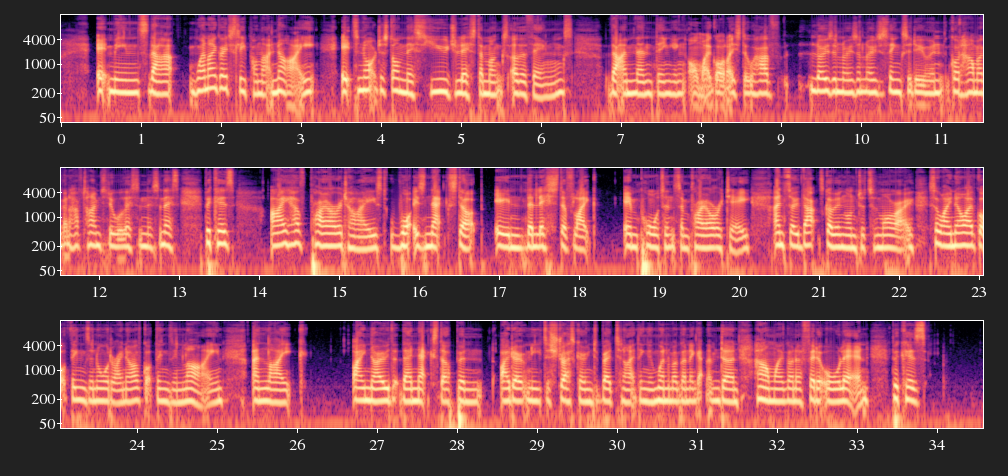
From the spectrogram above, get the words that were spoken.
it means that when I go to sleep on that night, it's not just on this huge list amongst other things that I'm then thinking, oh my God, I still have loads and loads and loads of things to do. And God, how am I going to have time to do all this and this and this? Because I have prioritized what is next up in the list of like importance and priority. And so that's going on to tomorrow. So I know I've got things in order. I know I've got things in line. And like, I know that they're next up and I don't need to stress going to bed tonight thinking, when am I going to get them done? How am I going to fit it all in? Because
